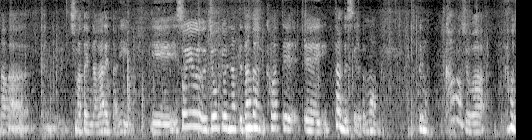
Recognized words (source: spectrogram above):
あ巷に流れたり、えー、そういう状況になってだんだん変わってい、えー、ったんですけれどもでも彼女は彼女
